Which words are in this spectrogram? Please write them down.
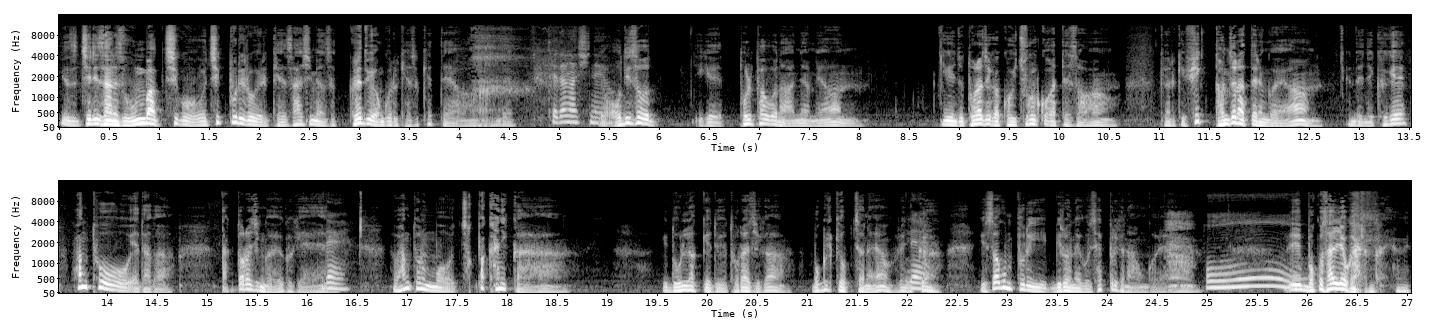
그래서 지리산에서 운막 치고 칡뿌리로 이렇게 사시면서 그래도 연구를 계속했대요. 대단하시네요. 어디서 이게 돌파구가 나왔냐면 이게 이제 도라지가 거의 죽을 것 같아서 이렇게 휙 던져놨다는 거예요. 근데 이제 그게 황토에다가 딱 떨어진 거예요. 그게 네. 황토는 뭐 척박하니까 놀랍게도 도라지가 먹을 게 없잖아요. 그러니까 네. 이 썩은 뿌리 밀어내고 새 뿌리가 나온 거예요. 오. 먹고 살려고 하는 거예요.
